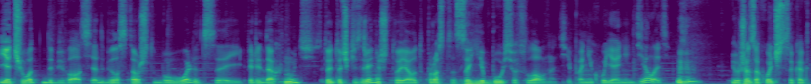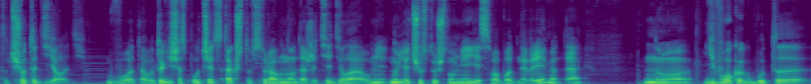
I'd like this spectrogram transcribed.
я чего-то добивался. Я добивался того, чтобы уволиться и передохнуть с той точки зрения, что я вот просто заебусь условно, типа нихуя не делать, и уже захочется как-то что-то делать. Вот, а в итоге сейчас получается так, что все равно даже те дела, у меня, ну, я чувствую, что у меня есть свободное время, да, но его как будто,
